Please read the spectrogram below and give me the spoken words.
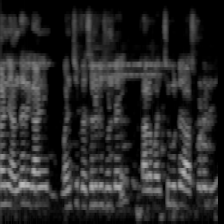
కానీ అందరికి కానీ మంచి ఫెసిలిటీస్ ఉంటాయి. చాలా మంచిగా ఉంటుంది హాస్పిటల్ ఇది.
